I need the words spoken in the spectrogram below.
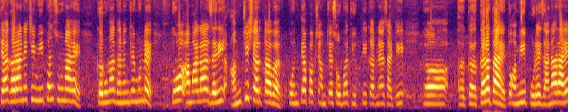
त्या घराण्याची मी पण सून आहे. करुणा धनंजय मुंडे. तो आम्हाला जरी आमची शर्तावर कोणत्या पक्ष आमच्यासोबत युती करण्यासाठी क- करत आहे तो आम्ही पुढे जाणार आहे.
